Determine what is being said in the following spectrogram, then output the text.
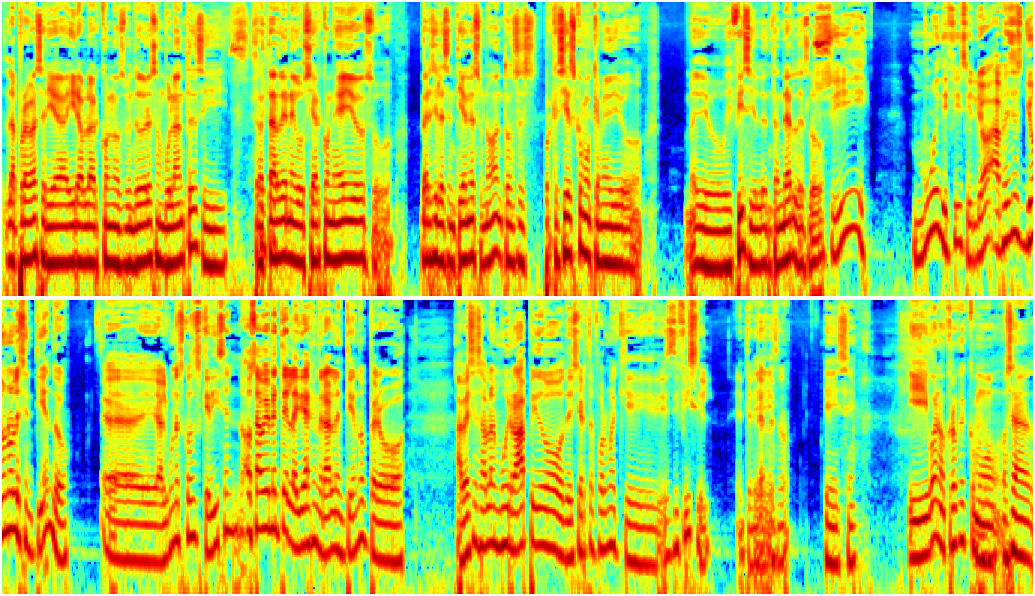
La prueba sería ir a hablar con los vendedores ambulantes y tratar de negociar con ellos o ver si les entiendes o no. Entonces, porque sí es como que medio, medio difícil entenderles. Sí, muy difícil. Yo a veces yo no les entiendo eh, algunas cosas que dicen. O sea, obviamente la idea general la entiendo, pero a veces hablan muy rápido o de cierta forma que es difícil entenderles, ¿no? Sí, sí. Y bueno, creo que como, o sea,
